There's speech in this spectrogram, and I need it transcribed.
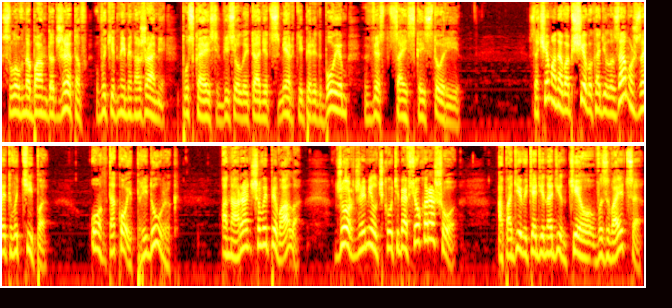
словно банда джетов выкидными ножами, пускаясь в веселый танец смерти перед боем в вестсайской истории. Зачем она вообще выходила замуж за этого типа? Он такой придурок. Она раньше выпивала. Джорджия, милочка, у тебя все хорошо. А по 911 Тео вызывается?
